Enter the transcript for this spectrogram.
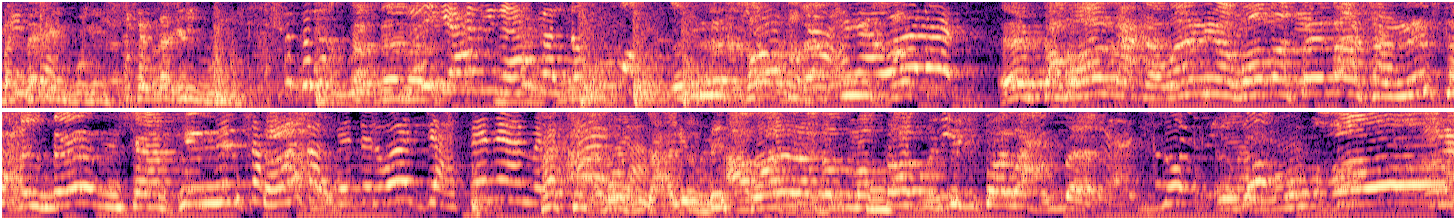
بلغ البوليس بلغ البوليس. إيه يعني ده هبل ده ماما خطر يا ولد. انت بقول لك ثواني يا بابا طيب عشان نفتح الباب مش عارفين نفتحه في دلوقتي؟ يا حسين اعمل على البيت. عمال لك المطاف تيجي تولع الباب. اوعى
